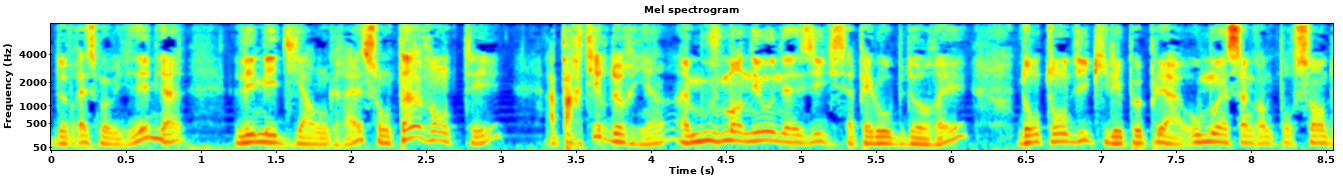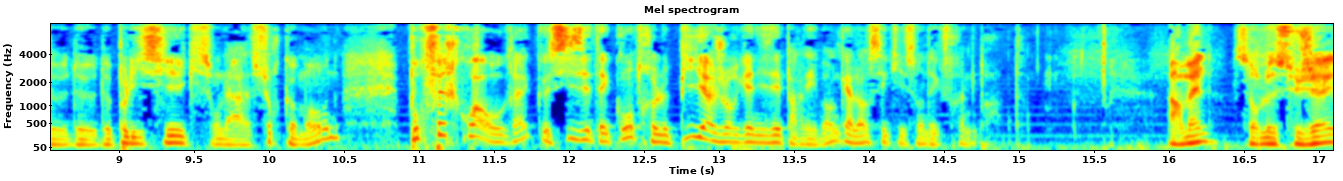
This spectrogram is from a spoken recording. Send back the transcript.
devraient se mobiliser. Eh bien, les médias en Grèce ont inventé, à partir de rien, un mouvement néo-nazi qui s'appelle Aube Dorée, dont on dit qu'il est peuplé à au moins 50% de, de, policiers qui sont là sur commande, pour faire croire aux Grecs que s'ils étaient contre le pillage organisé par les banques, alors c'est qu'ils sont d'extrême droite. Armel, sur le sujet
